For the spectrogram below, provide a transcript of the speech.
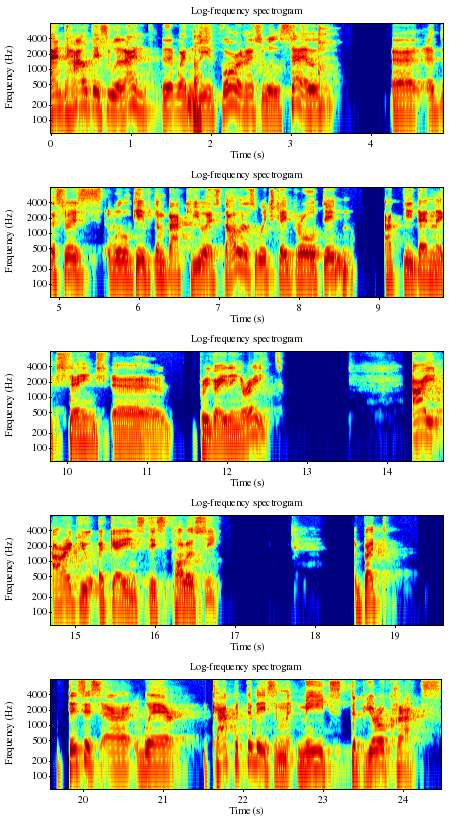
And how this will end uh, when the foreigners will sell, uh, the Swiss will give them back US dollars, which they brought in at the then exchange uh, prevailing rate. I argue against this policy. But this is uh, where capitalism meets the bureaucrats.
